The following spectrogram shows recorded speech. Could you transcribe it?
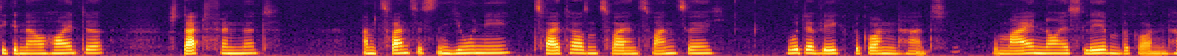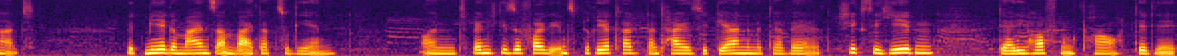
die genau heute stattfindet, am 20. Juni 2022, wo der Weg begonnen hat, wo mein neues Leben begonnen hat, mit mir gemeinsam weiterzugehen. Und wenn dich diese Folge inspiriert hat, dann teile sie gerne mit der Welt. Schick sie jedem, der die Hoffnung braucht, der die,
